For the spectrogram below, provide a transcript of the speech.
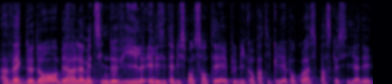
avec dedans bien, la médecine de ville et les établissements de santé, publics en particulier. Pourquoi? Parce que s'il y a des,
